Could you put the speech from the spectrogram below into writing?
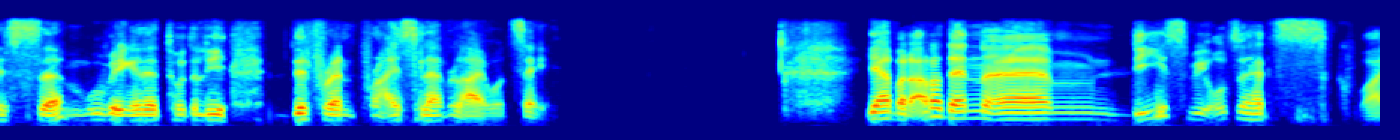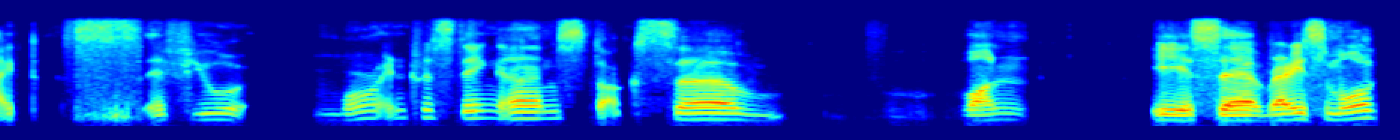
is uh, moving in a totally different price level, I would say. Yeah, but other than um, these, we also had quite a few more interesting um, stocks. Uh, one is a very small,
